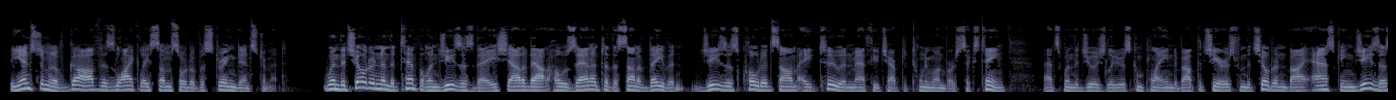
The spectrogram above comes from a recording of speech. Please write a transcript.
The instrument of Gath is likely some sort of a stringed instrument. When the children in the temple in Jesus' day shouted out, Hosanna to the Son of David, Jesus quoted Psalm 8:2 in Matthew chapter 21, verse 16. That's when the Jewish leaders complained about the cheers from the children by asking Jesus,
